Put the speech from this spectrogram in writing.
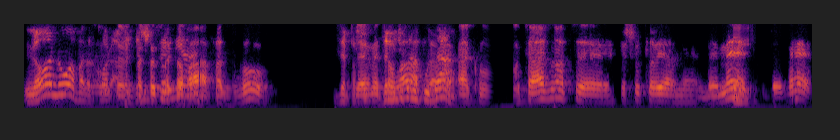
לא, נו, אבל הכל... זה פשוט מטורף, עזבו. זה פשוט, זה בדיוק הנקודה. הקבוצה הזאת זה פשוט לא יאמן, באמת, באמת.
